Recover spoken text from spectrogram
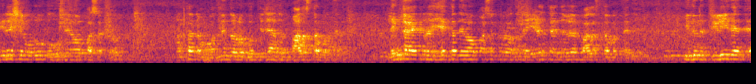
ವೀರಶೈವರು ಬಹುದೇವೋಪಾಸಕರು ಅಂತ ನಮ್ಮ ಮೊದಲಿಂದಲೂ ಗೊತ್ತಿದೆ, ಅದನ್ನು ಪಾಲಿಸ್ತಾ ಬರ್ತಾ ಇದೆ ಲಿಂಗಾಯತರ ಏಕದೇವೋಪಾಸಕರು ಅದನ್ನು ಹೇಳ್ತಾ ಇದ್ದೇವೆ, ಪಾಲಿಸ್ತಾ ಬರ್ತಾ ಇದ್ದೇವೆ ಇದನ್ನು ತಿಳಿದೇನೆ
